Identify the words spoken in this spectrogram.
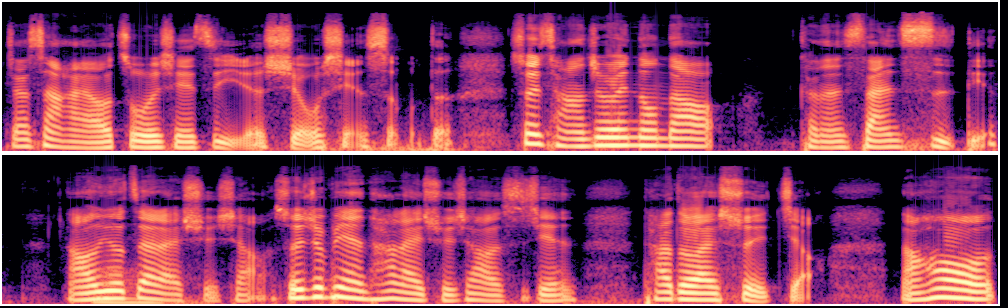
加上还要做一些自己的休闲什么的，所以常常就会弄到可能三四点，然后又再来学校，所以就变成他来学校的时间他都在睡觉，然后。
